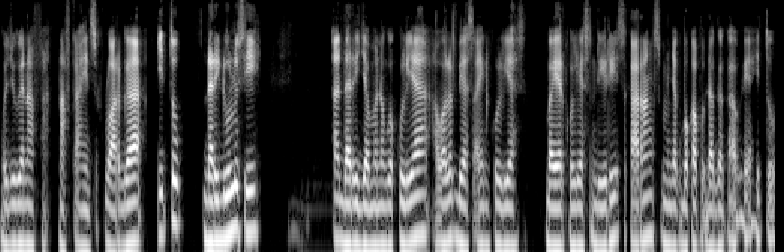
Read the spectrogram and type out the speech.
Gue juga naf- nafkahin sekeluarga. Itu dari dulu sih. Eh, dari zaman gue kuliah awalnya biasain kuliah bayar kuliah sendiri. Sekarang semenjak bokap udah gak gawe ya itu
